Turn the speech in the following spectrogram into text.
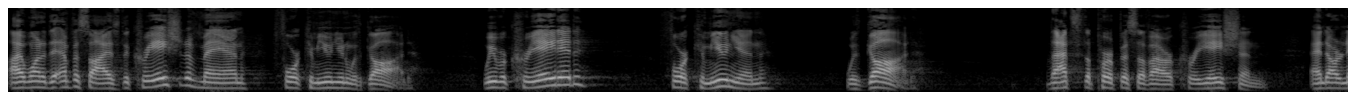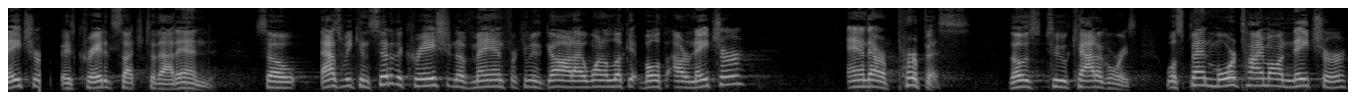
I wanted to emphasize the creation of man for communion with God. We were created for communion with God. That's the purpose of our creation. And our nature is created such to that end. So, as we consider the creation of man for communion with God, I want to look at both our nature and our purpose, those two categories. We'll spend more time on nature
